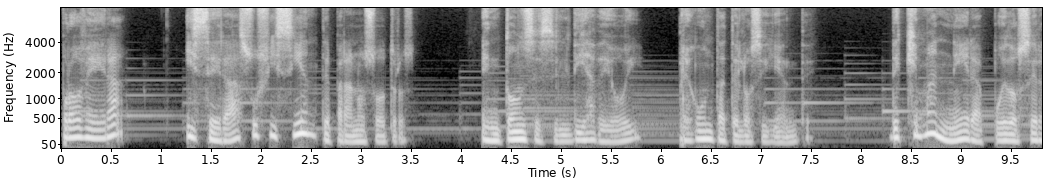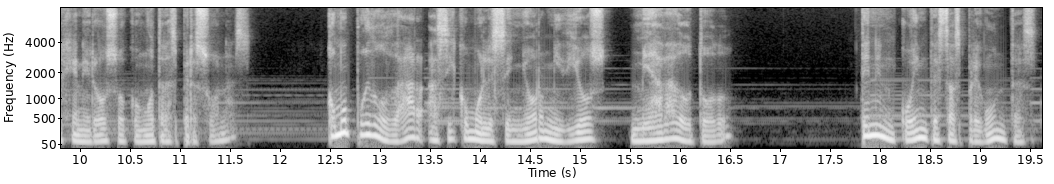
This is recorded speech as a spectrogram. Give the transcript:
proveerá y será suficiente para nosotros. Entonces el día de hoy, pregúntate lo siguiente. ¿De qué manera puedo ser generoso con otras personas? ¿Cómo puedo dar así como el Señor mi Dios ¿Me ha dado todo? Ten en cuenta estas preguntas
